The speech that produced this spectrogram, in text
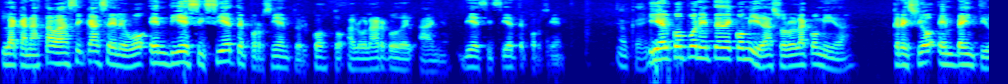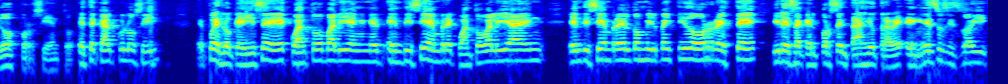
la canasta básica se elevó en 17% el costo a lo largo del año. 17%. Y el componente de comida, solo la comida, creció en 22%. Este cálculo sí eh, pues lo que hice es cuánto valía en, diciembre, cuánto valía en, en diciembre del 2022, resté y le saqué el porcentaje otra vez. En eso sí soy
